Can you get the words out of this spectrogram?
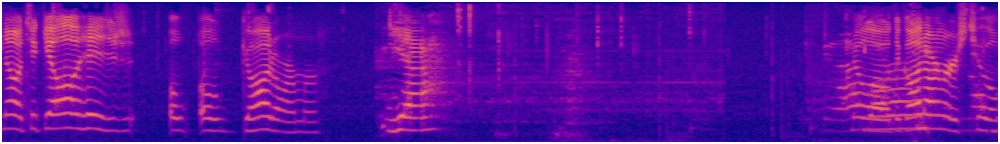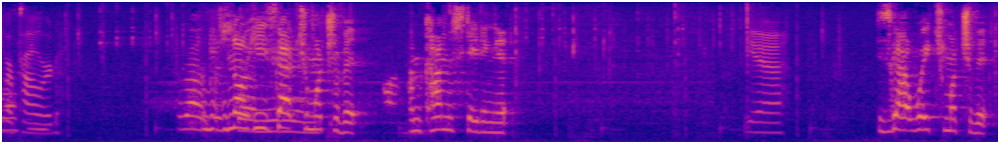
No, to get all his. Oh, oh, God armor. Yeah. No, uh, the God armor is too overpowered. What about just No, he's got too much of it. I'm kind of stating it. Yeah. He's got way too much of it.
